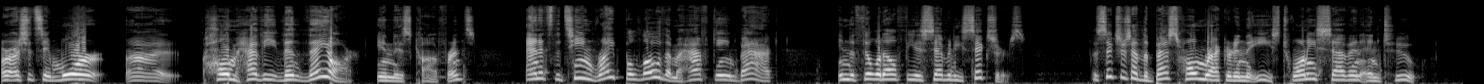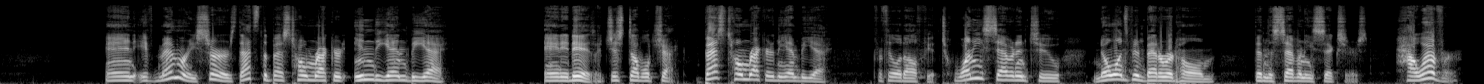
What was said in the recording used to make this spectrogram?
or I should say more uh, home heavy than they are in this conference, and it's the team right below them, a half game back, in the Philadelphia 76ers. The Sixers have the best home record in the East, 27 and 2. And if memory serves, that's the best home record in the NBA. And it is. I just double checked. Best home record in the NBA for Philadelphia, 27 and 2, no one's been better at home than the 76ers. However,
